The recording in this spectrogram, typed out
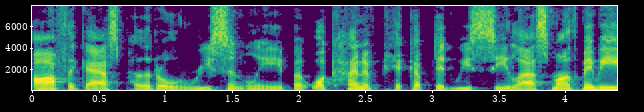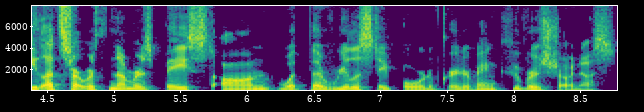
off the gas pedal recently. But what kind of pickup did we see last month? Maybe let's start with numbers based on what the Real Estate Board of Greater Vancouver is showing us.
